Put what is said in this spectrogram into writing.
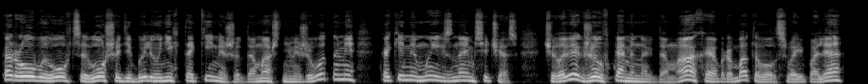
Коровы, овцы, лошади были у них такими же домашними животными, какими мы их знаем сейчас. Человек жил в каменных домах и обрабатывал свои поля,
